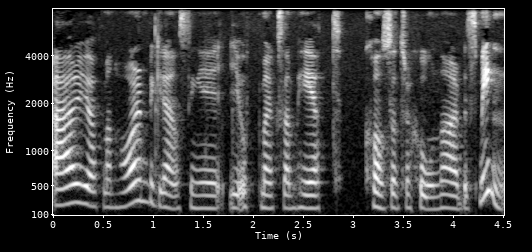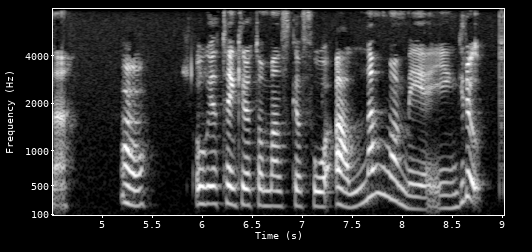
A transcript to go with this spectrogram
är ju att man har en begränsning i, i uppmärksamhet, koncentration och arbetsminne. Mm. Och jag tänker att om man ska få alla att vara med i en grupp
